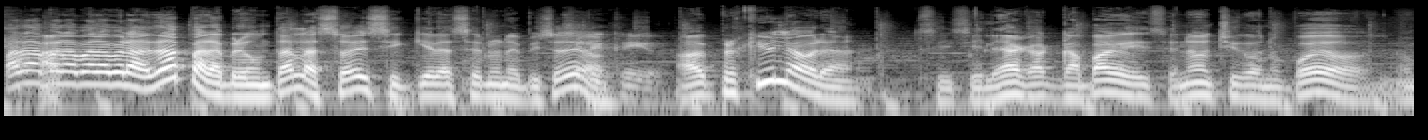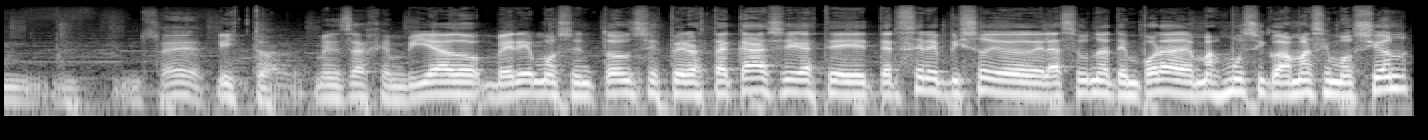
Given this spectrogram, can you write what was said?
Pará, Ah, pará, pará, pará. ¿Da para preguntarle a Zoe si quiere hacer un episodio? Yo le escribo. A ver, pero escríbele ahora. Si, si le da ca- capaz que dice, no, chicos, no puedo, no, sé. Listo, mensaje enviado. Veremos entonces, pero hasta acá llega este tercer episodio de la segunda temporada de Más Músico a Más Emoción.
